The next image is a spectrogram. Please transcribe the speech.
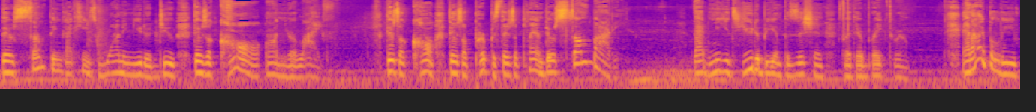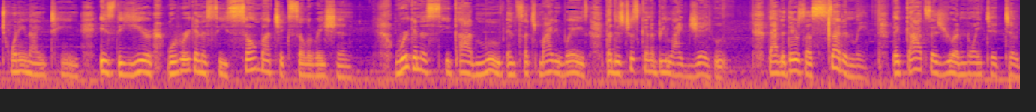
There's something that he's wanting you to do. There's a call on your life. There's a call, there's a purpose, there's a plan. There's somebody that needs you to be in position for their breakthrough. And I believe 2019 is the year where we're going to see so much acceleration we're going to see God move in such mighty ways that it's just going to be like Jehu. That there's a suddenly that God says you're anointed to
